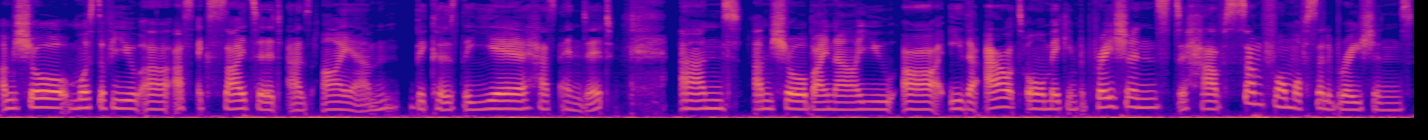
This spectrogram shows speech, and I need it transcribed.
I'm sure most of you are as excited as I am because the year has ended. And I'm sure by now you are either out or making preparations to have some form of celebrations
